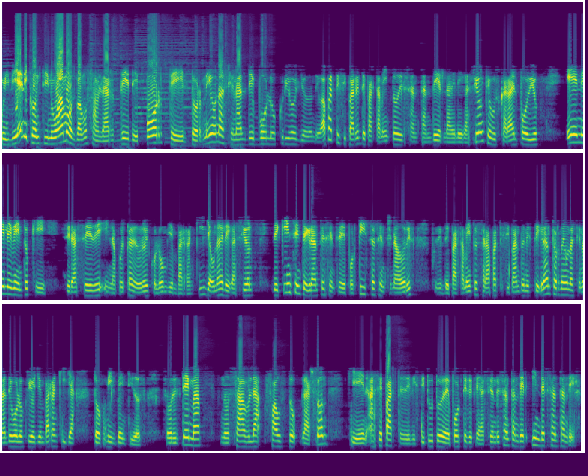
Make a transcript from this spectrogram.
Muy bien, y continuamos. Vamos a hablar de deporte, el torneo nacional de bolo criollo, donde va a participar el departamento de Santander, la delegación que buscará el podio en el evento que será sede en la Puerta de Oro de Colombia, en Barranquilla, una delegación de 15 integrantes entre deportistas, entrenadores, pues el departamento estará participando en este gran torneo nacional de bolo criollo en Barranquilla 2022. Sobre el tema nos habla Fausto Garzón, quien hace parte del Instituto de Deporte y Recreación de Santander, Inder Santander.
